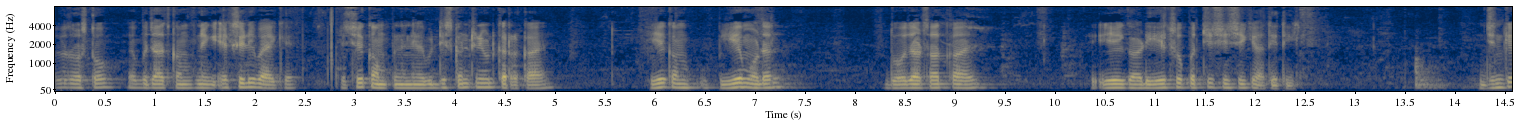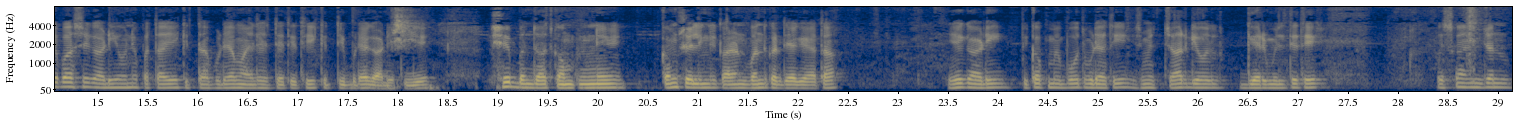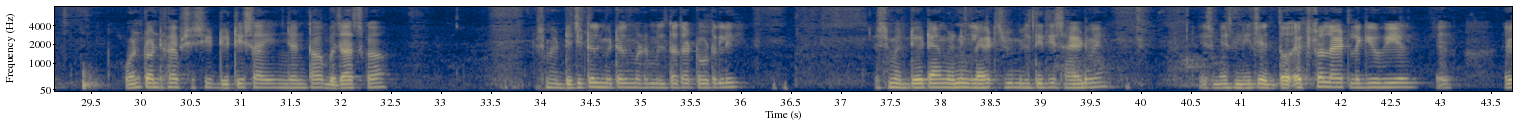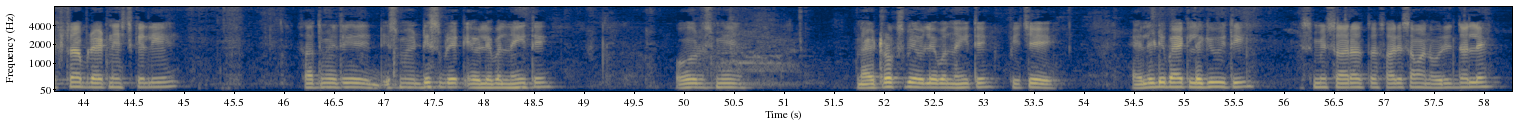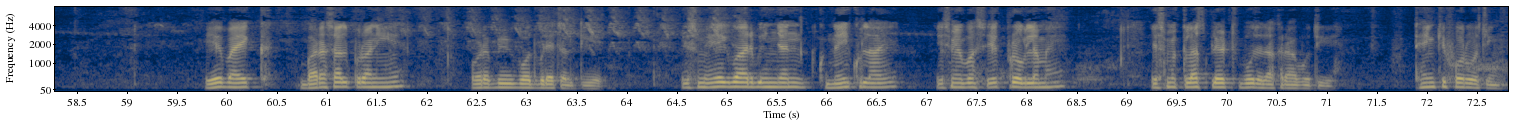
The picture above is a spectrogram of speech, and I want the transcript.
Hello दोस्तों ये Bajaj company की एक्सीडी बाइक है। जिसे कंपनी ने अभी डिसकंटिन्यूड कर रखा है। ये कम ये मॉडल 2007 का है। ये गाड़ी 125 सीसी की आती थी। जिनके पास ये गाड़ी उन्हें पता है कितना बढ़िया माइलेज देती थी, कितनी बढ़िया गाड़ी थी ये। इसे बजाज कंपनी ने कम सेलिंग के कारण बंद कर दिया गया था। ये गाड़ी पिकअप में बहुत बढ़िया थी। इसमें चार गेयर मिलते थे। इसका इंजन 125 सीसी डीटीसाई इंजन था बजाज का। इसमें डिजिटल मीटर मीटर मिलता था टोटली इसमें डे टाइम रनिंग लाइट्स भी मिलती थी साइड में। इसमें इस नीचे दो एक्स्ट्रा लाइट लगी हुई है एक्स्ट्रा ब्राइटनेस के लिए। साथ में थे, इसमें डिस्क ब्रेक अवेलेबल नहीं थे। और इसमें नाइट्रॉक्स भी अवेलेबल नहीं थे। पीछे एलईडी बाइक लगी हुई थी। इसमें सारा सारे सामान ओरिजिनल है। ये बाइक बारह साल पुरानी है और अभी भी बहुत बढ़िया चलती है। इसमें एक बार भी इंजन नहीं खुला है। इसमें बस एक प्रॉब्लम है। इसमें क्लच प्लेट्स बहुत ज़्यादा ख़राब होती है। Thank you for watching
